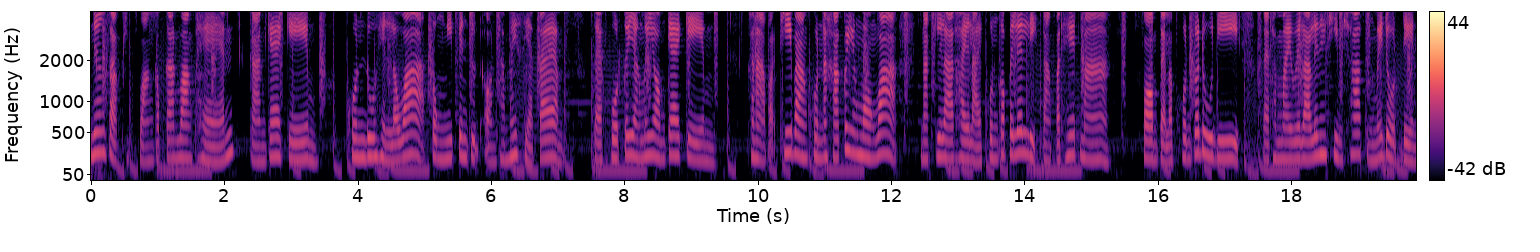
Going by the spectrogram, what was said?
เนื่องจากผิดหวังกับการวางแผน การแก้เกม คนดูเห็นแล้วว่าตรงนี้เป็นจุดอ่อนทำให้เสียแต้ม แต่โค้ดก็ยังไม่ยอมแก้เกม ขณะที่บางคนนะคะก็ยังมองว่านักกีฬาไทยหลายคนก็ไปเล่นลีกต่างประเทศมา ฟอร์มแต่ละคนก็ดูดี แต่ทำไมเวลาเล่นให้ทีมชาติถึงไม่โดดเด่น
